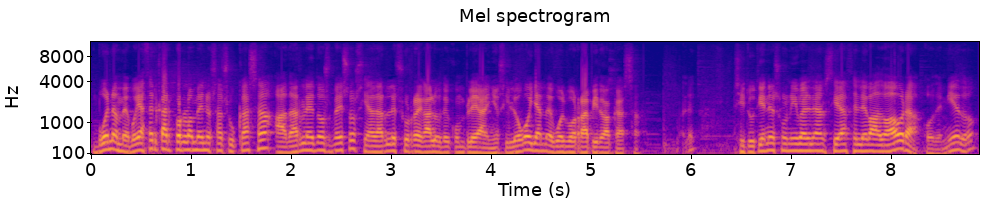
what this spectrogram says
bueno, me voy a acercar por lo menos a su casa a darle dos besos y a darle su regalo de cumpleaños y luego ya me vuelvo rápido a casa. Si tú tienes un nivel de ansiedad elevado ahora o de miedo,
